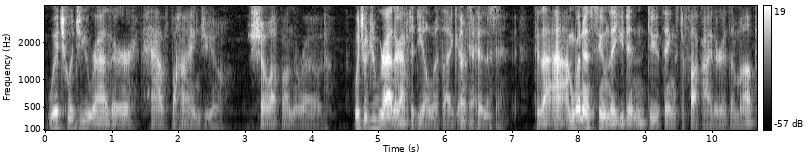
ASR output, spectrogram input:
which would you rather have behind you show up on the road? Which would you rather have to deal with? I guess Okay, because okay. I, I'm going to assume that you didn't do things to fuck either of them up,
